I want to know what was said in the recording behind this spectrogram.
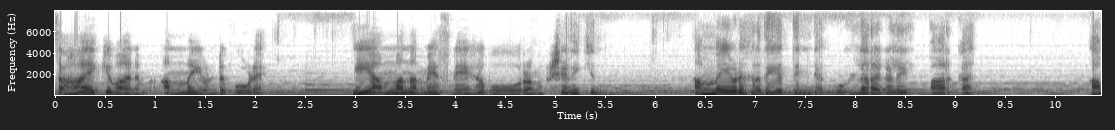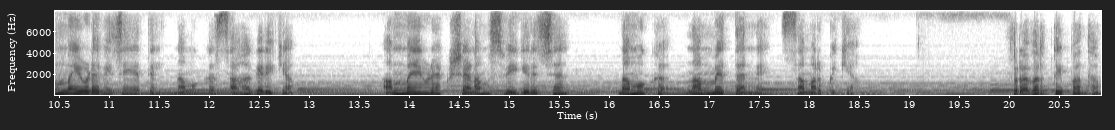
സഹായിക്കുവാനും അമ്മയുണ്ട് കൂടെ. ഈ അമ്മ നമ്മെ സ്നേഹപൂർവം ക്ഷണിക്കുന്നു. അമ്മയുടെ ഹൃദയത്തിന്റെ ഉള്ളറകളിൽ പാർക്കാൻ. അമ്മയുടെ വിജയത്തിൽ നമുക്ക് സഹകരിക്കാം. അമ്മയുടെ ക്ഷണം സ്വീകരിച്ച് നമുക്ക് നമ്മെ തന്നെ സമർപ്പിക്കാം. പ്രവൃത്തി പദം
